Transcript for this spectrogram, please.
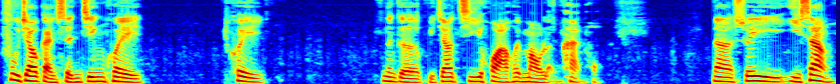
副交感神经会会那个比较激化，会冒冷汗哦。那所以以上。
